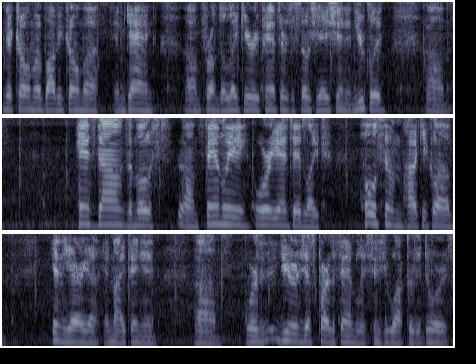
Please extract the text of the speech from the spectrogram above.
Nick Coma, Bobby Coma, and gang um, from the Lake Erie Panthers Association in Euclid. Um, hands down, the most um, family-oriented, like wholesome hockey club in the area, in my opinion. Um, where you're just part of the family as soon as you walk through the doors,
